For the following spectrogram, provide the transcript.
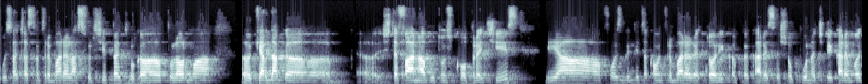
pus această întrebare la sfârșit pentru că, până la urmă, uh, chiar dacă uh, Ștefan a avut un scop precis, ea a fost gândită ca o întrebare retorică pe care să-și o pună cei care văd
